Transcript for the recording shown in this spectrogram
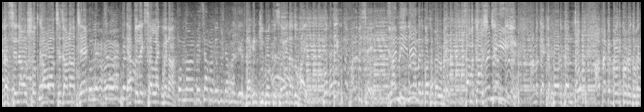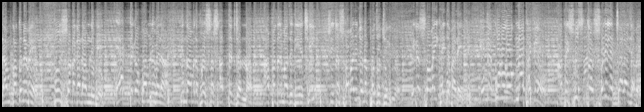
এটা সেনা ঔষধ খাওয়া আছে জানা আছে। এত লেকচার লাগবে না। দেখেন কি বলতেছে। এই দাদু ভাই প্রত্যেকটা ফার্মেসে কথা বলবে। যে আমাকে আমাকে একটা দেন তো আপনাকে বের করে দেবে। দাম কত নেবে? দুইশো টাকা দাম নেবে। এক টাকা কম নেবে না। কিন্তু আমরা প্রশ্ন স্বার্থের জন্য আপনাদের মাঝে দিয়েছি সেটা সবারই জন্য প্রযোজ্য। এটা সবাই খাইতে পারে। থাকলেও আপনি সুস্থ শরীরে চালাই যাবেন।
